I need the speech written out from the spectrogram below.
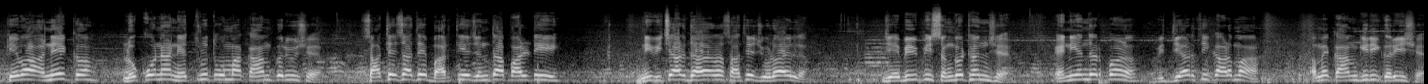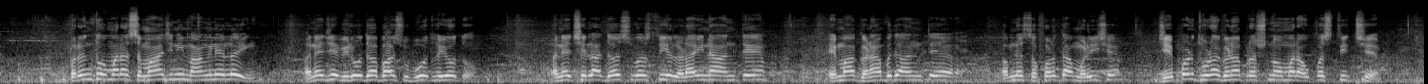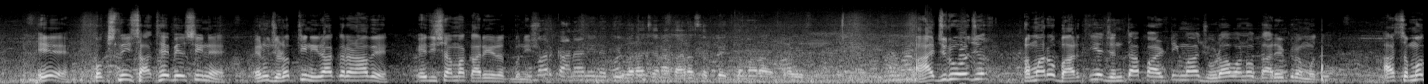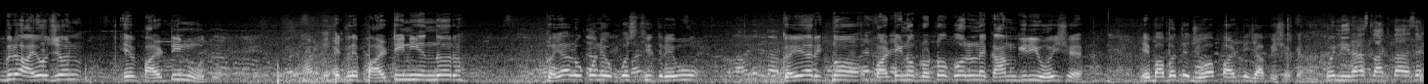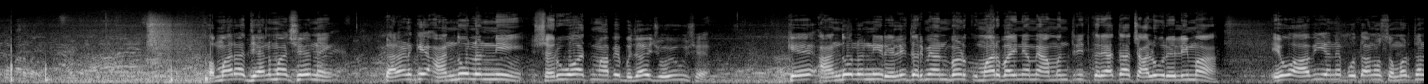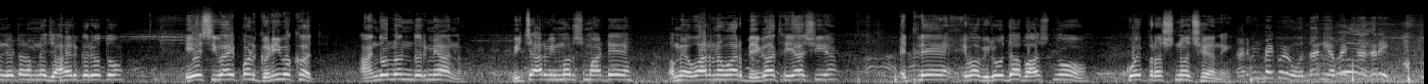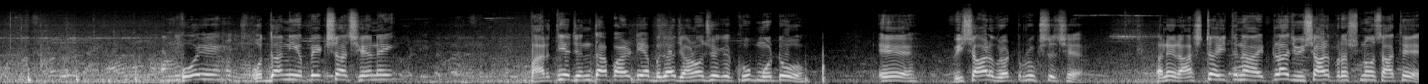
કેવા અનેક લોકોના નેતૃત્વમાં કામ કર્યું છે. સાથે સાથે ભારતીય જનતા પાર્ટીની વિચારધારા સાથે જોડાયેલ જે એબીવીપી સંગઠન છે, એની અંદર પણ વિદ્યાર્થી કાળમાં અમે કામગીરી કરી છે. પરંતુ અમારા સમાજની માંગને લઈ અને જે વિરોધાભાસ ઊભો થયો હતો અને છેલ્લા દસ વર્ષથી લડાઈના અંતે એમાં ઘણા બધા અંતે અમને સફળતા મળી છે. જે પણ થોડા ઘણા પ્રશ્નો અમારા ઉપસ્થિત છે, એ પક્ષની સાથે બેસીને એનું ઝડપથી નિરાકરણ આવે એ દિશામાં કાર્યરત બનીશું. આજરોજ અમારો ભારતીય જનતા પાર્ટીમાં જોડાવાનો કાર્યક્રમ હતો. આ સમગ્ર આયોજન એ પાર્ટીનું હતું. એટલે પાર્ટીની અંદર કયા લોકોને ઉપસ્થિત રહેવું કયા રીતનો પાર્ટીનો પ્રોટોકોલ ને કામગીરી હોય છે એ બાબતે જવાબ પાર્ટી જ આપી શકે. કોઈ નિરાશ લાગતા હશે કુમારભાઈ? અમારા ધ્યાનમાં છે નહીં. કારણ કે આંદોલનની શરૂઆતમાં આપણે બધાએ જોયું છે કે આંદોલનની રેલી દરમિયાન પણ કુમારભાઈને અમે આમંત્રિત કર્યા હતા. ચાલુ રેલીમાં એઓ આવી અને પોતાનો સમર્થન લેટર અમને જાહેર કર્યો હતો. એ સિવાય પણ ઘણી વખત આંદોલન દરમિયાન વિચાર વિમર્શ માટે અમે અવારનવાર ભેગા થયા છીએ. એટલે એવા વિરોધાભાસનો કોઈ પ્રશ્ન છે નહીં. કોઈ અપેક્ષા ખરી? કોઈ હોદ્દાની અપેક્ષા છે નહીં. ભારતીય જનતા પાર્ટી આ બધા જાણો છો કે ખૂબ મોટો એ વિશાળ વટવૃક્ષ છે. અને રાષ્ટ્રહિતના એટલા જ વિશાળ પ્રશ્નો સાથે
